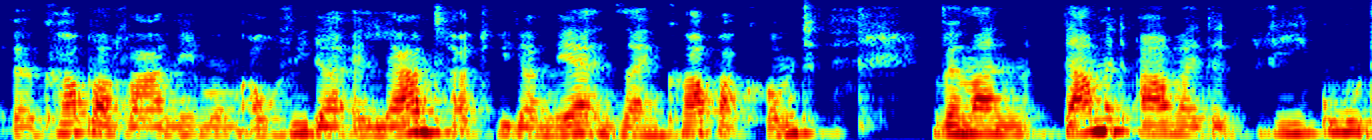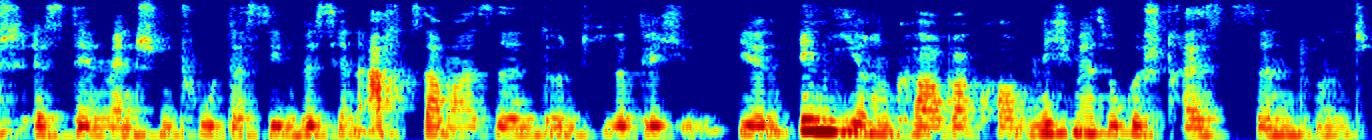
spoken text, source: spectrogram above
äh, Körperwahrnehmung auch wieder erlernt hat, wieder mehr in seinen Körper kommt. Wenn man damit arbeitet, wie gut es den Menschen tut, dass sie ein bisschen achtsamer sind und wirklich in ihren Körper kommen, nicht mehr so gestresst sind und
